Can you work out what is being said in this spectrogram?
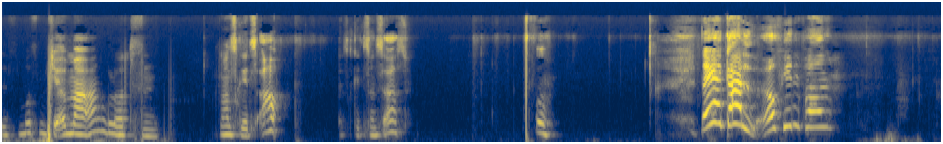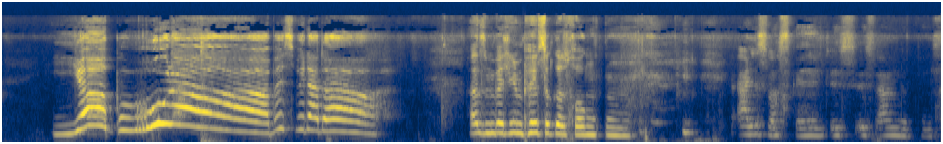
das muss mich ja immer anglotzen. Sonst geht's aus. Es geht sonst aus. Oh. Naja, egal. Auf jeden Fall. Ja, Bruder. Bist wieder da. Hast ein bisschen Pilze getrunken. Alles, was Geld ist, ist angepasst.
